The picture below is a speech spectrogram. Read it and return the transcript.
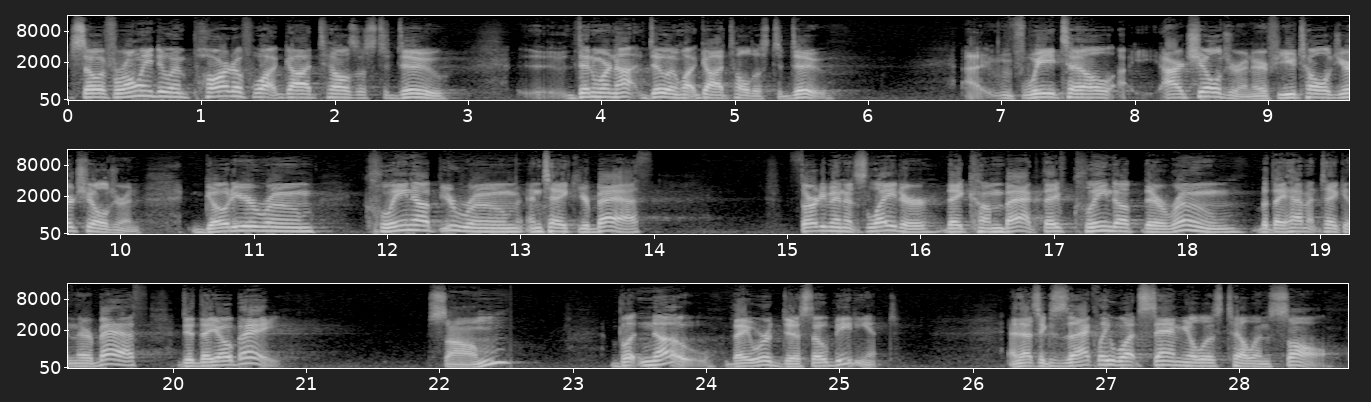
So if we're only doing part of what God tells us to do, then we're not doing what God told us to do. Uh, if we tell our children, or if you told your children, go to your room, clean up your room, and take your bath, 30 minutes later, they come back. They've cleaned up their room, but they haven't taken their bath. Did they obey? Some, but no, they were disobedient. And that's exactly what Samuel is telling Saul.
